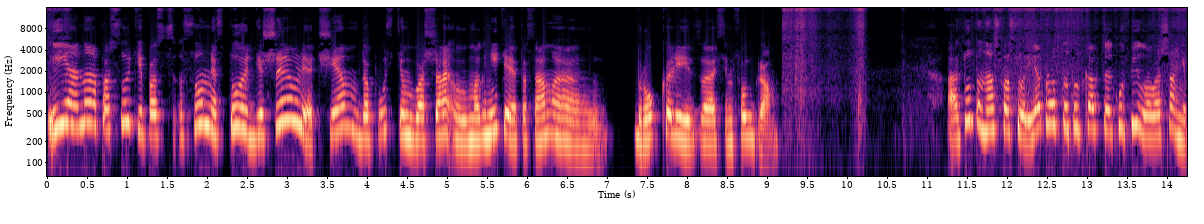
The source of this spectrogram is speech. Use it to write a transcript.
И она, по сути, по сумме стоит дешевле, чем, допустим, в, Аша... в магните это самое брокколи за 700 грамм. А тут у нас фасоль. Я просто тут как-то купила в Ашане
